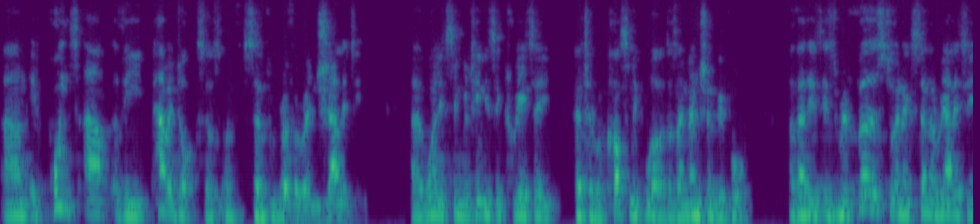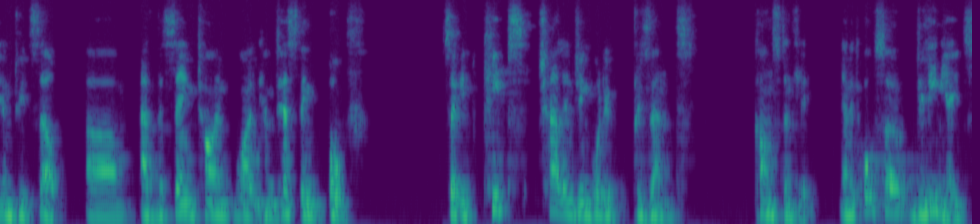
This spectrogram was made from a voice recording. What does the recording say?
And it points out the paradoxes of self-referentiality, uh, while it simultaneously creates a heterocosmic world, as I mentioned before, uh, that is, it refers to an external reality into itself um, at the same time while contesting both. So it keeps challenging what it presents constantly. And it also delineates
